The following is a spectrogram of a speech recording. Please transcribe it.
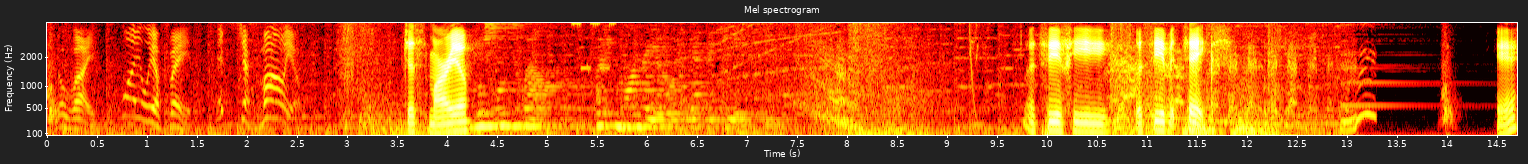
You're right. Why are we afraid? It's just Mario. Just Mario? Mission 12. Put Mario in the keys. Let's see if he. Let's see if it takes. Eh?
